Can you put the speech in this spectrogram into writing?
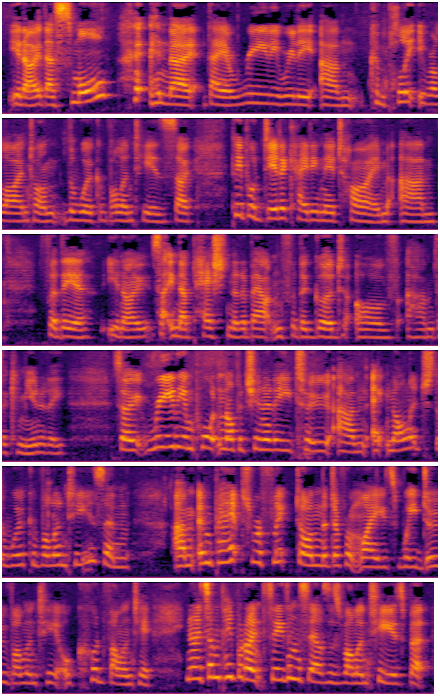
You know, they're small and they they are really, really um, completely reliant on the work of volunteers. So people dedicating their time um, for their, you know, something they're passionate about and for the good of um, the community. So really important opportunity to um, acknowledge the work of volunteers and um, and perhaps reflect on the different ways we do volunteer or could volunteer. You know, some people don't see themselves as volunteers, but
